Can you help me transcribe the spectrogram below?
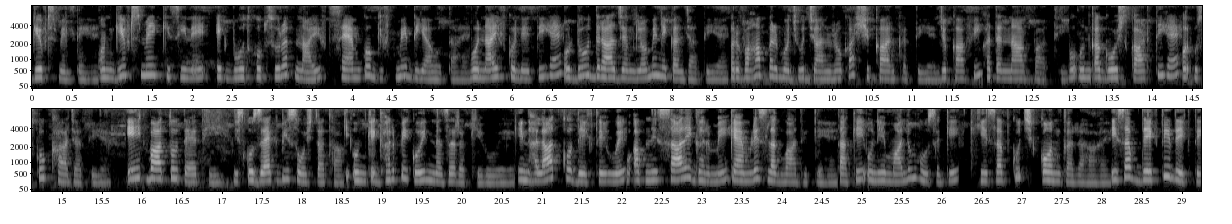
गिफ्ट्स मिलते हैं। उन गिफ्ट्स में किसी ने एक बहुत खूबसूरत नाइफ सैम को गिफ्ट में दिया होता है। वो नाइफ को लेती है और दूर दराज जंगलों में निकल जाती है और वहाँ पर मौजूद जानवरों का शिकार करती है, जो काफ़ी खतरनाक बात थी। वो उनका गोश्त काटती है और उसको खा जाती है। एक बात तो तय थी, जिसको जैक भी सोचता था कि उनके घर पे कोई नज़र रखे हुए है। इन हालात को देखते हुए वो अपने सारे घर में कैमरेस लगवा देते हैं ताकि उन्हें मालूम हो सके कि सब कुछ कौन कर रहा है। ये सब देखते देखते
